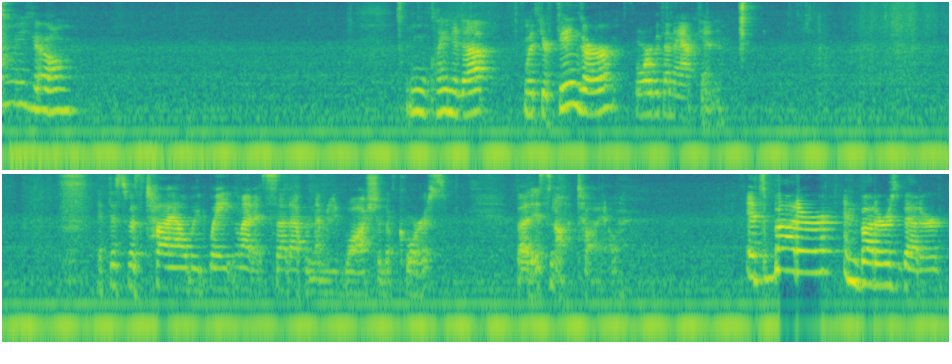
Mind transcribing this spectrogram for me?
There you go. You can clean it up with your finger or with a napkin. If this was tile, we'd wait and let it set up and then we'd wash it, of course. But it's not tile. It's butter, and butter is better.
